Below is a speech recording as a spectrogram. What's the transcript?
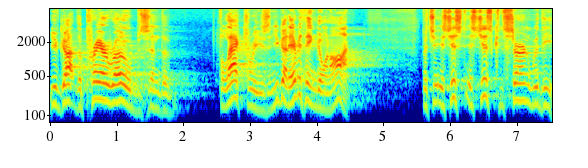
You've got the prayer robes and the phylacteries, and you've got everything going on. But it's just, it's just concerned with the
